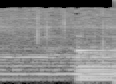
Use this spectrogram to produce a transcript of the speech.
Amen.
